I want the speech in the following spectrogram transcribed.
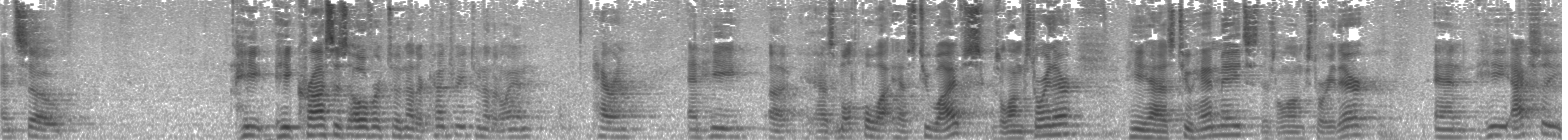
And so he, he crosses over to another country, to another land, Haran, and he uh, has multiple, has two wives. There's a long story there. He has two handmaids. There's a long story there. And he actually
